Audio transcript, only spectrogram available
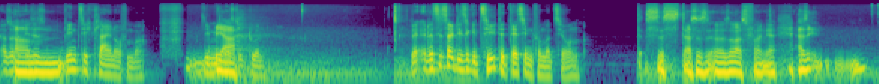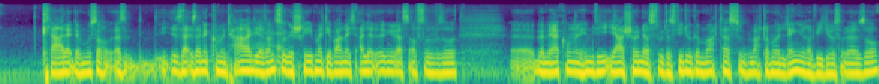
Also ähm, ist es ähm, winzig klein offenbar. Die Megastrukturen. Ja. Das ist halt diese gezielte Desinformation. Das ist, das ist äh, sowas von, ja. Also klar, der, der muss auch, also seine Kommentare, die er sonst so geschrieben hat, die waren nicht alle irgendwie was auf so, so äh, Bemerkungen hin wie, ja, schön, dass du das Video gemacht hast und mach doch mal längere Videos oder so.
